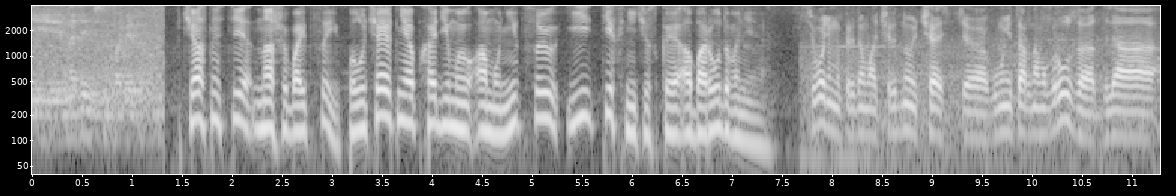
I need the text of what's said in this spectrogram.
и надеемся на победу частности, наши бойцы получают необходимую амуницию и техническое оборудование. Сегодня мы передаем очередную часть э, гуманитарного груза для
